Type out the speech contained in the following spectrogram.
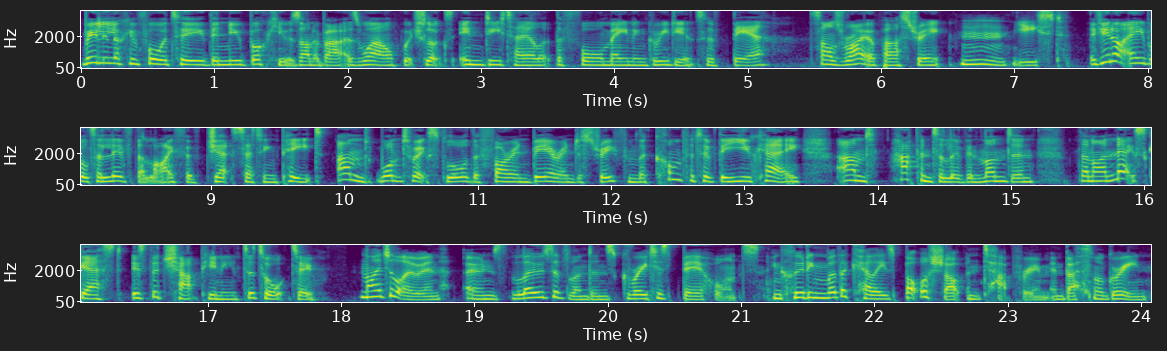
Really looking forward to the new book he was on about as well, which looks in detail at the four main ingredients of beer Sounds right up our street. Hmm, yeast. If you're not able to live the life of jet setting Pete and want to explore the foreign beer industry from the comfort of the UK and happen to live in London, then our next guest is the chap you need to talk to. Nigel Owen owns loads of London's greatest beer haunts, including Mother Kelly's bottle shop and tap room in Bethnal Green.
